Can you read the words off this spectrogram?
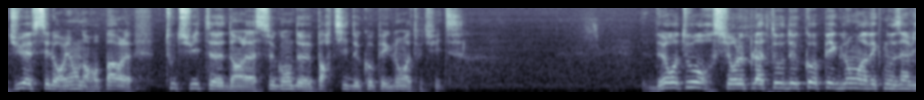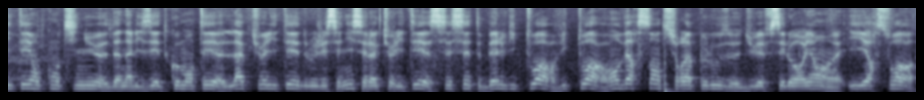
du FC Lorient. On en reparle tout de suite dans la seconde partie de Copéglon. À tout de suite. De retour sur le plateau de Copéglon avec nos invités, on continue d'analyser et de commenter l'actualité de l'OGC Nice et l'actualité c'est cette belle victoire, victoire renversante sur la pelouse du FC Lorient euh, hier soir,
